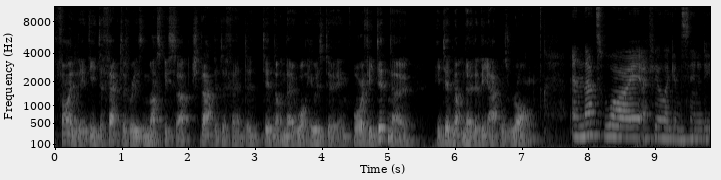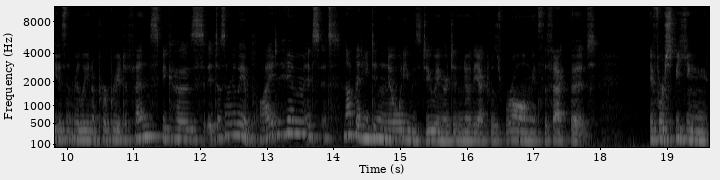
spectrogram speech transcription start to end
finally, the defect of reason must be such that the defendant did not know what he was doing, or if he did know, he did not know that the act was wrong. And that's why I feel like insanity isn't really an appropriate defense because it doesn't really apply to him. It's it's not that he didn't know what he was doing or didn't know the act was wrong. It's the fact that if we're speaking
